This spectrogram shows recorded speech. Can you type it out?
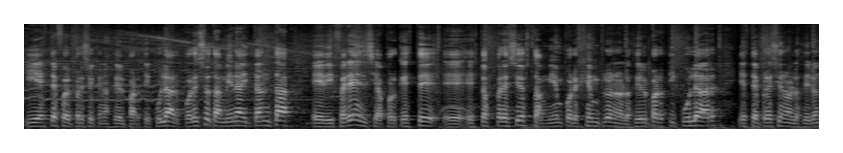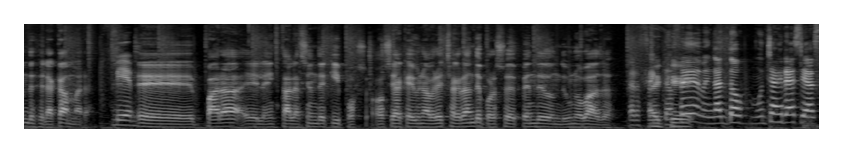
y este fue el precio que nos dio el particular. Por eso también hay tanta eh, diferencia, porque este, estos precios también, por ejemplo, nos los dio el particular y este precio nos los dieron desde la cámara. Bien. Eh, para eh, la instalación de equipos. O sea que hay una brecha grande, por eso depende de donde uno vaya. Perfecto. Fede, me encantó. Muchas gracias.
